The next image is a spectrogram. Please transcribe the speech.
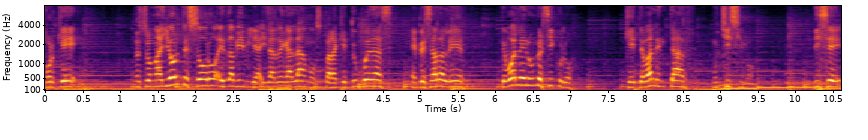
porque nuestro mayor tesoro es la Biblia y la regalamos para que tú puedas empezar a leer. Te voy a leer un versículo que te va a alentar muchísimo. Dice,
